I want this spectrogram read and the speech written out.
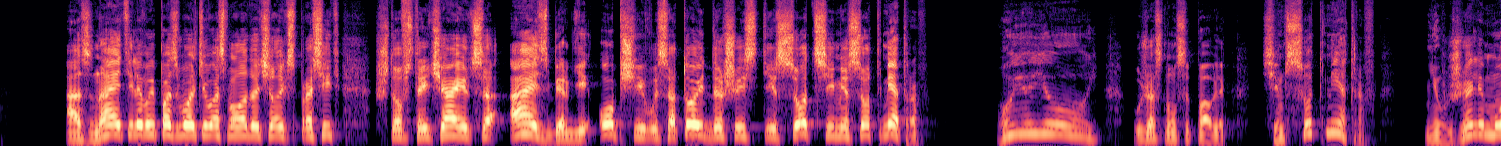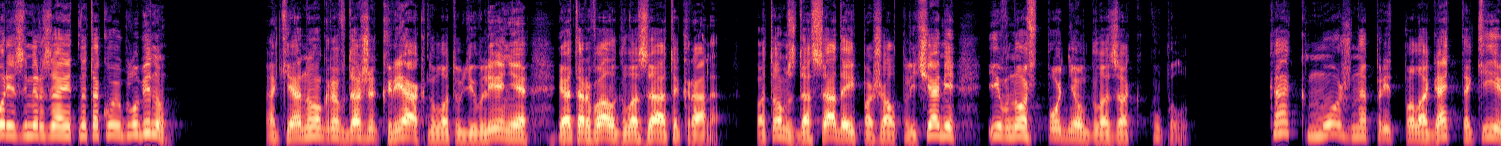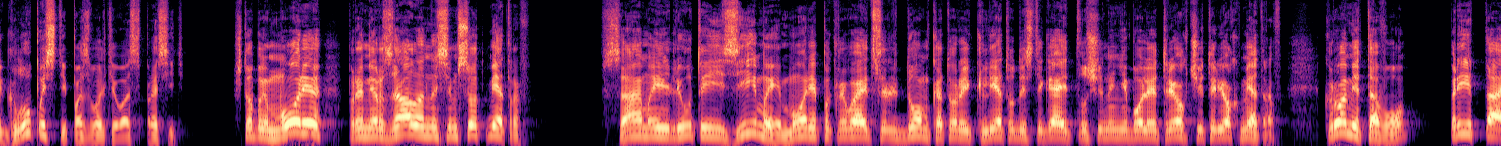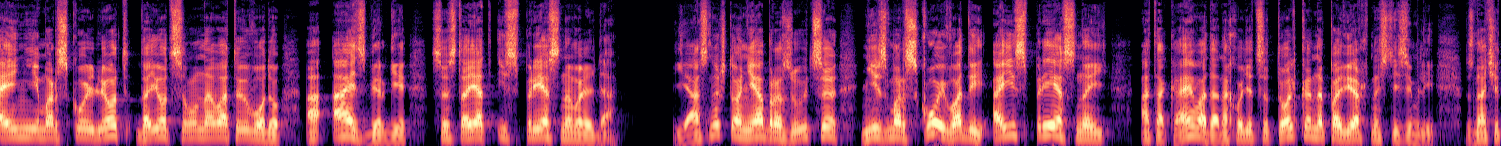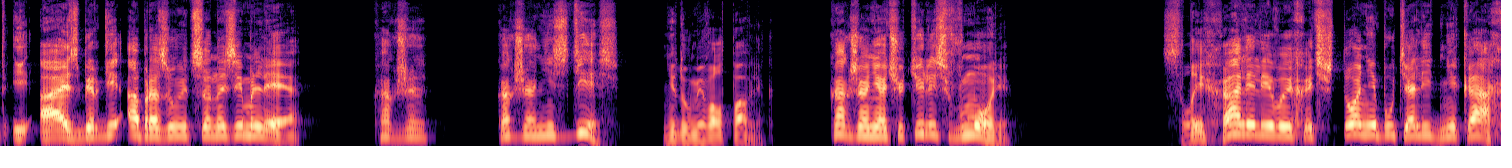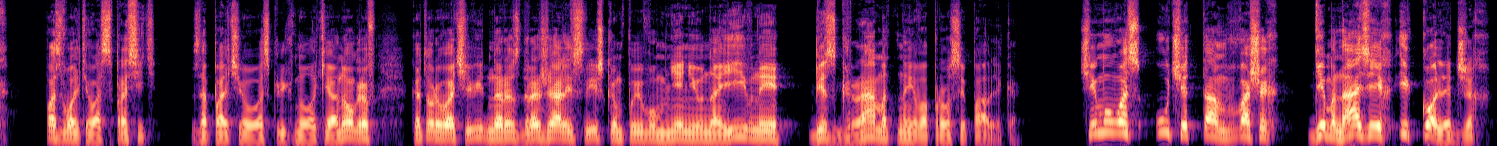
А знаете ли вы, позвольте вас, молодой человек, спросить, что встречаются айсберги общей высотой до 600-700 метров? «Ой-ой-ой!» — ужаснулся Павлик. «700 метров! Неужели море замерзает на такую глубину? Океанограф даже крякнул от удивления и оторвал глаза от экрана. Потом с досадой пожал плечами и вновь поднял глаза к куполу. Как можно предполагать такие глупости, позвольте вас спросить, чтобы море промерзало на 700 метров? В самые лютые зимы море покрывается льдом, который к лету достигает толщины не более 3-4 метров. Кроме того, при таянии морской лед дает солоноватую воду, а айсберги состоят из пресного льда. Ясно, что они образуются не из морской воды, а из пресной, а такая вода находится только на поверхности Земли. Значит, и айсберги образуются на Земле. Как же, как же они здесь? недоумевал Павлик. Как же они очутились в море? «Слыхали ли вы хоть что-нибудь о ледниках?» «Позвольте вас спросить», — запальчиво воскликнул океанограф, которого, очевидно, раздражали слишком, по его мнению, наивные, безграмотные вопросы Павлика. «Чему вас учат там в ваших гимназиях и колледжах?»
